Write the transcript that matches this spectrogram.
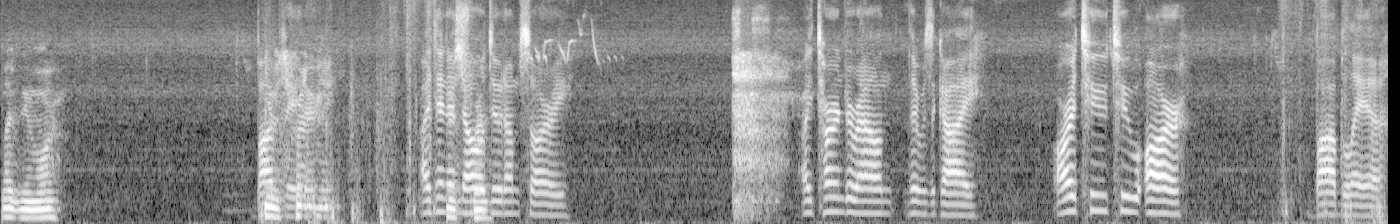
Might be more. he was Vader. friendly. I didn't know, friend. dude. I'm sorry. I turned around. There was a guy. R22R. Bob Leia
